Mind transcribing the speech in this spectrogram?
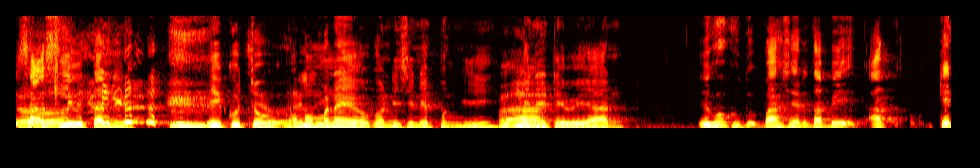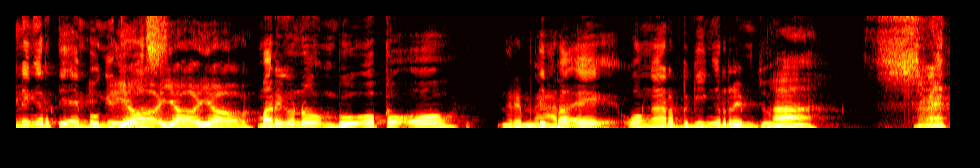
sak seliutan nih. Iku cok, apa meneh ya kondisine bengi, kene dhewean. Iku kudu pasir, tapi kene ngerti embong itu. Iya iya iya. Mari ngono mbok opo oh Ngerem ngarep. tibake wong ngarep iki ngerem cuk. Ah. Sret.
